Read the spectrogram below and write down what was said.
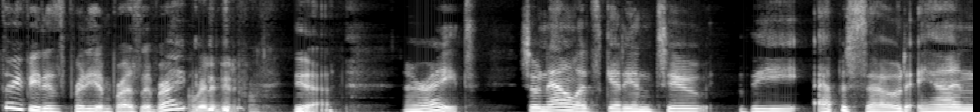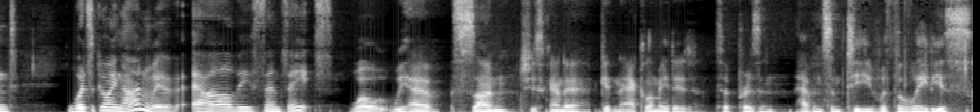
three feet is pretty impressive, right? really beautiful. Yeah. All right. So now let's get into the episode and what's going on with all these sensates. Well, we have Sun. She's kind of getting acclimated to prison, having some tea with the ladies.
